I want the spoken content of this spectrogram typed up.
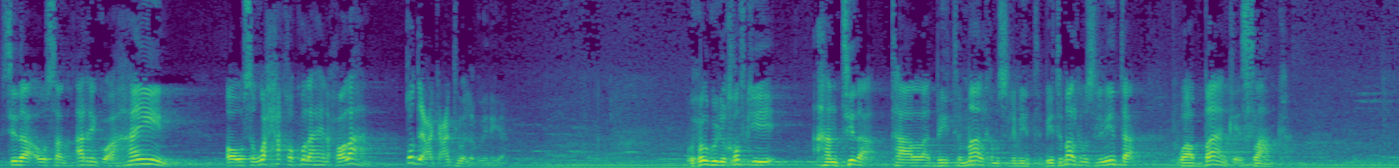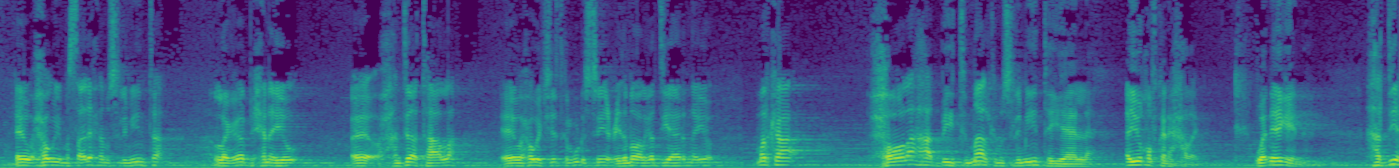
sidaa uusan arrinku ahayn oo uusan wax xaqa ku lahayn xoolahan qudica gacantii waa la goynaya wuxuu ku yidhi qofkii hantida taalla baytmaalka muslimiinta baytmaalka muslimiinta waa baanka islaamka ee waxaa wey masaalixda muslimiinta lagaga bixinayo hantida taalla waxa wey jidadka lagu dhisayo ciidamada laga diyaarinayo. Marka xoolaha baytmaalka muslimiinta yaalla ayuu qofkani xaday. Waan eegaynaa haddii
